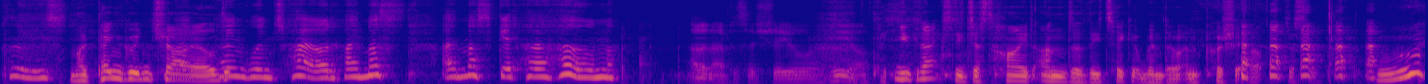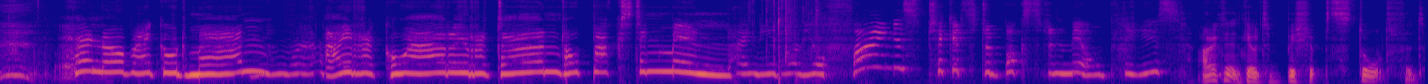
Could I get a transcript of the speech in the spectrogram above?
please. My penguin child. My child. penguin child. I must. I must get her home. I don't know if it's a she or a he. Or... You can actually just hide under the ticket window and push it up. Just like, whoop. Hello, my good man. I require a return to Buxton Mill. I need one of your finest tickets to Buxton Mill, please. I reckon it'd go to Bishop Stortford.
